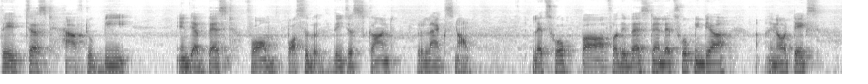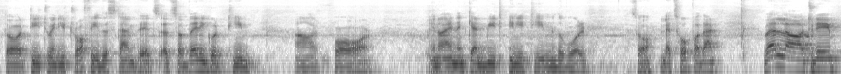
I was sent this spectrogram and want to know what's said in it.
they just have to be in their best form possible. They just can't relax now. Let's hope uh, for the best and let's hope India, you know, takes the T20 trophy this time. It's it's a very good team uh, for you know, and it can beat any team in the world. So let's hope for that. Well, uh, today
